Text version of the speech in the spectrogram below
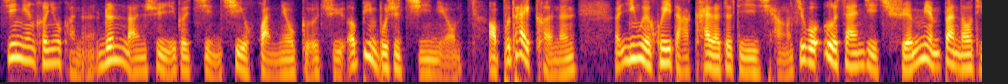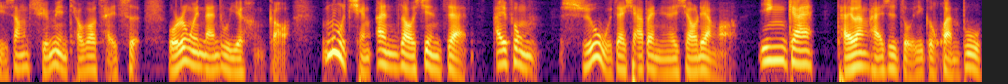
今年很有可能仍然是一个景气缓牛格局，而并不是急牛啊，不太可能。因为辉达开了这第一枪，结果二三季全面半导体商全面调高财测，我认为难度也很高。目前按照现在 iPhone 十五在下半年的销量啊，应该。台湾还是走一个缓步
